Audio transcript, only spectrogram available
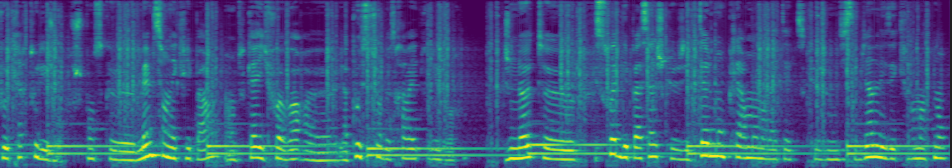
Faut écrire tous les jours. Je pense que même si on n'écrit pas, en tout cas, il faut avoir euh, la posture de travail tous les jours. Je note euh, soit des passages que j'ai tellement clairement dans la tête que je me dis c'est bien de les écrire maintenant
